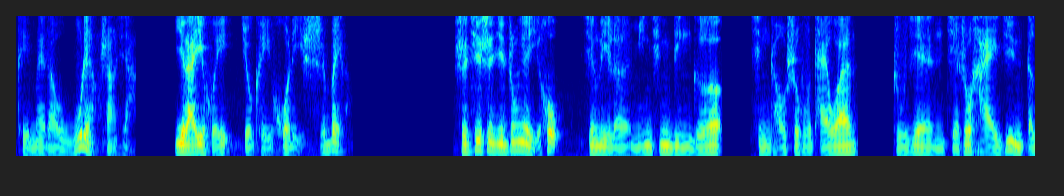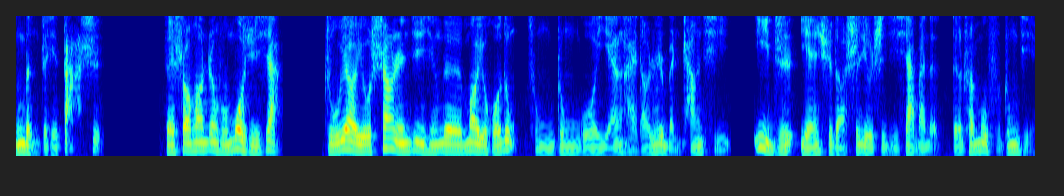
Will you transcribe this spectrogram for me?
可以卖到五两上下，一来一回就可以获利十倍了。17世纪中叶以后。经历了明清鼎革、清朝收复台湾、逐渐解除海禁等等这些大事，在双方政府默许下，主要由商人进行的贸易活动，从中国沿海到日本长崎，一直延续到19世纪下半的德川幕府终结。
